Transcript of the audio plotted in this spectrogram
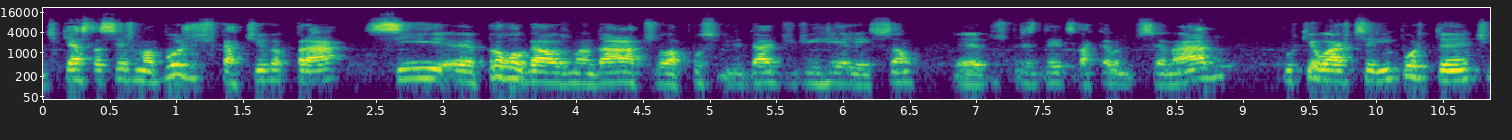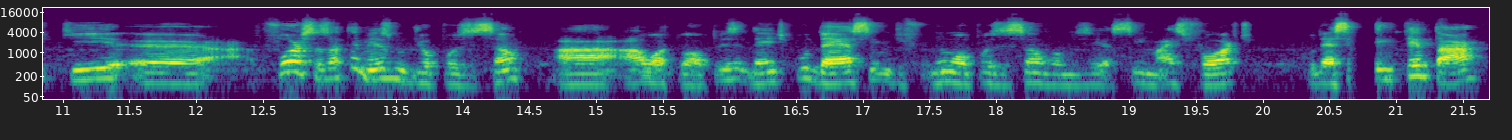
de que esta seja uma boa justificativa para se é, prorrogar os mandatos ou a possibilidade de reeleição é, dos presidentes da Câmara e do Senado, porque eu acho que seria importante que é, forças, até mesmo de oposição, a, ao atual presidente pudessem, de uma oposição, vamos dizer assim, mais forte, pudessem tentar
